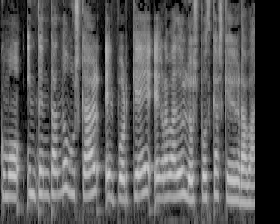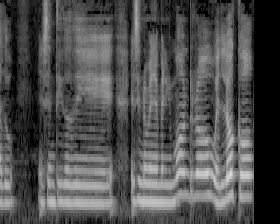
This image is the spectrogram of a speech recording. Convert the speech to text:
Como intentando buscar el por qué he grabado los podcasts que he grabado. En el sentido de el síndrome de Marilyn Monroe, el loco,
